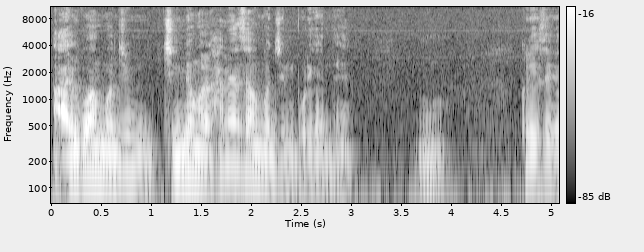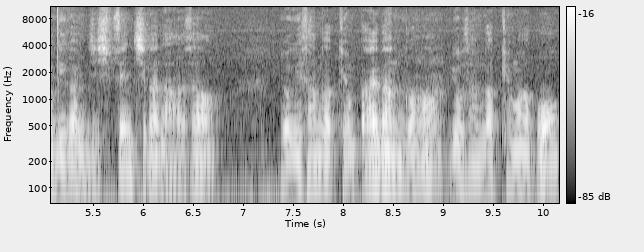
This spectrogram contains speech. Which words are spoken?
알고 한 건지 증명을 하면서 한 건지는 모르겠네. 어. 그래서 여기가 이제 10cm가 나와서 여기 삼각형 빨간 거, 요 삼각형하고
